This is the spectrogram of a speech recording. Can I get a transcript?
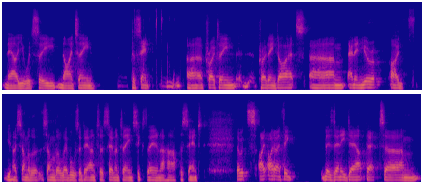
now you would see 19 percent uh, protein protein diets, um, and in Europe, I you know some of the some of the levels are down to 17, 16 and a half percent. So it's I, I, don't think there's any doubt that um,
